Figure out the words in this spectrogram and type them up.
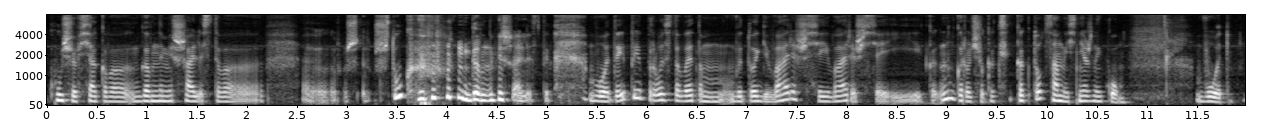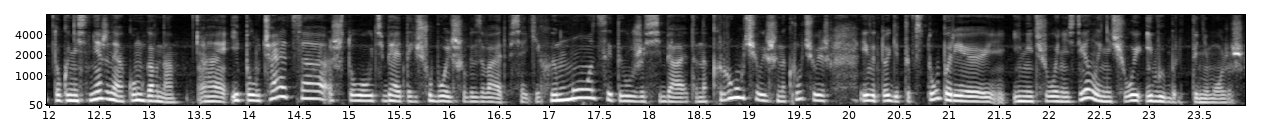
куча всякого говномешалистого э, штук говномешалистых. Вот, и ты просто в этом в итоге варишься и варишься, и, ну, короче, как, как тот самый снежный ком. Вот. Только не снежный, а ком говна. А, и получается, что у тебя это еще больше вызывает всяких эмоций, ты уже себя это накручиваешь и накручиваешь, и в итоге ты в ступоре и ничего не сделал, и ничего и выбрать ты не можешь.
